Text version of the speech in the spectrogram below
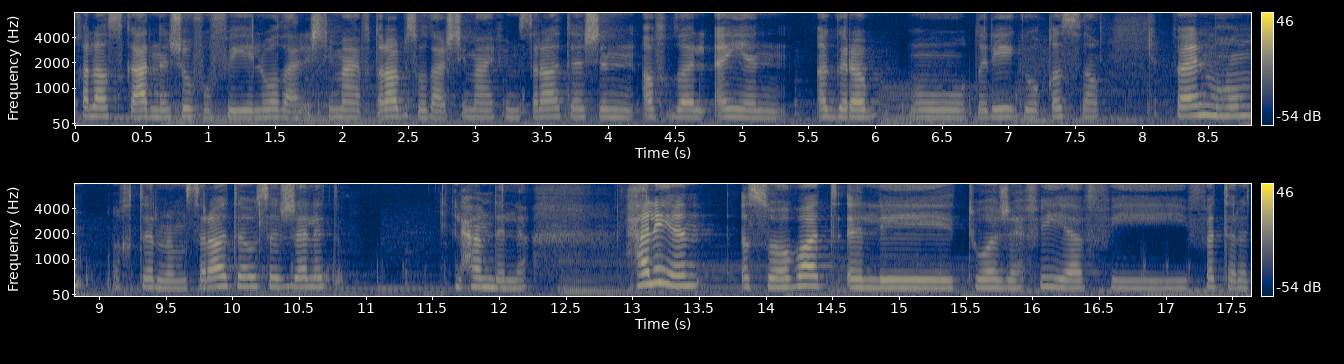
خلاص قعدنا نشوفه في الوضع الاجتماعي في طرابلس والوضع الاجتماعي في مصراتة شن أفضل ايا أقرب وطريق وقصة. فالمهم اخترنا مصراتة وسجلت. الحمد لله. حاليا الصعوبات اللي تواجه فيها في فترة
